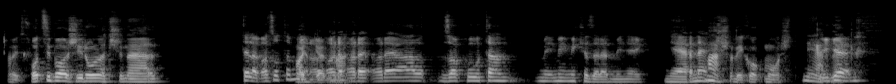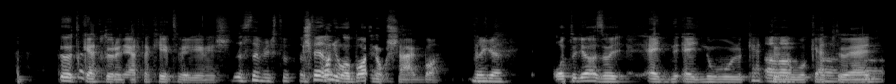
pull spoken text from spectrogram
amit fociban a Zsirona csinál, Tényleg azóta? Hagyjad A, a, a, a Real Zakó után mi, mi, mik az eredményeik? Nyernek? másodikok most, nyernek. Igen, 5-2-re nyertek hétvégén is. ezt nem is tudtam. Spanyol bajnokságba. Igen. Ott ugye az, hogy 1-0, 2-0, 2-1.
